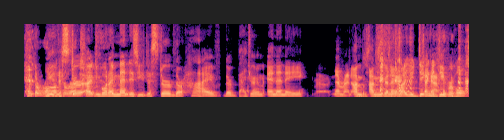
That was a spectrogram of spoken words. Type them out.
Hit the You wrong disturb. I, direction. what I meant is you disturb their hive, their bedroom, and then they. Never mind. I'm I'm gonna. Wow, you digging check a out. deeper hole.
